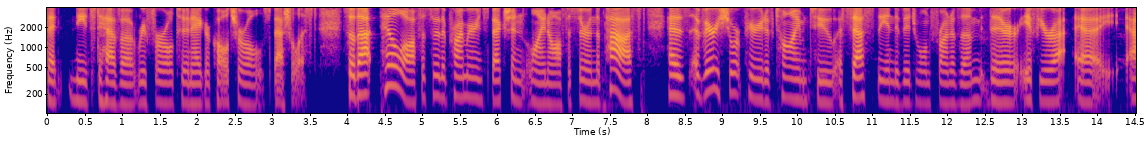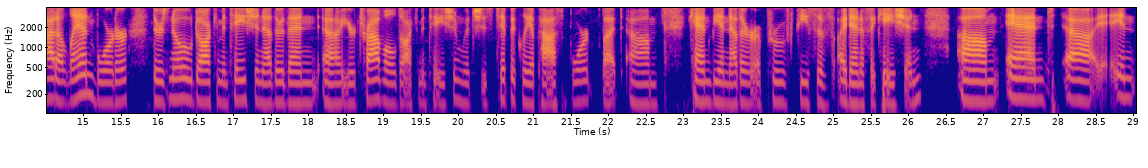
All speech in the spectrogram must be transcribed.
that needs to have a referral to an agricultural specialist. So that PIL officer, the primary inspection line officer, in the past has a very short period of time to assess the individual in front of them. There, if you're at, uh, at a land border, there's no documentation other than uh, your travel documentation, which is typically a passport, but um, can be another approved piece of identification. Um, and uh, in,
